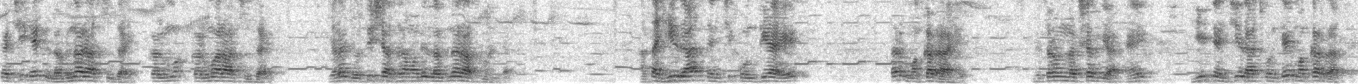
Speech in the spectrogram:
त्याची एक लग्नरास सुद्धा आहे कर्म कर्मरास सुद्धा आहे ज्याला ज्योतिषशास्त्रामध्ये लग्नरास म्हणतात. आता ही रास त्यांची कोणती आहे? तर मकर आहे. मित्रांनो लक्षात घ्या हे ही त्यांची रास कोणती आहे? मकर रास आहे.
